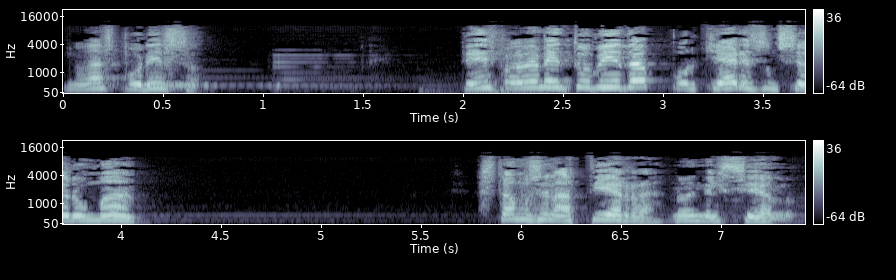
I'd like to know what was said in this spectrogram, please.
Não é por isso. Tens problema em tu vida porque eres um ser humano. Estamos na terra, não no cielo.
